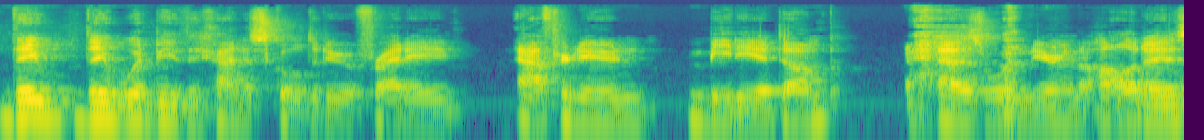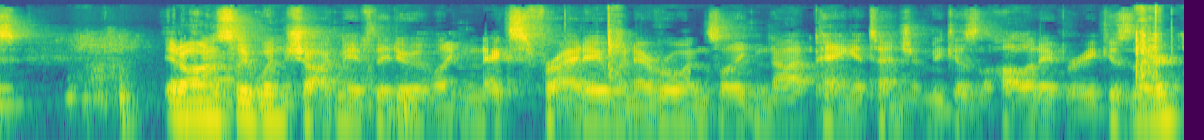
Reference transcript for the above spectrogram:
They they would be the kind of school to do a Friday afternoon media dump as we're nearing the holidays. It honestly wouldn't shock me if they do it like next Friday when everyone's like not paying attention because the holiday break is there.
